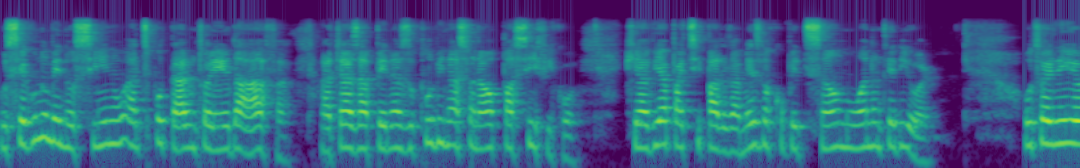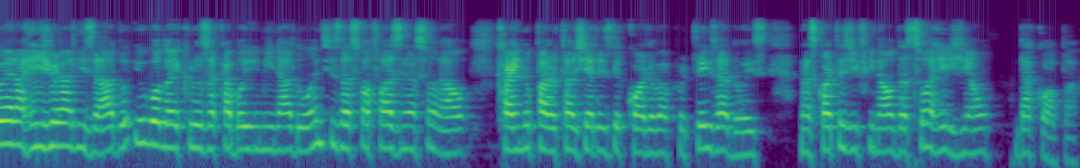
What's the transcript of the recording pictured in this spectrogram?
o segundo mendocino a disputar um torneio da AFA, atrás apenas do Clube Nacional Pacífico, que havia participado da mesma competição no ano anterior. O torneio era regionalizado e o Godoy Cruz acabou eliminado antes da sua fase nacional, caindo para o Tajeres de Córdoba por 3 a 2 nas quartas de final da sua região da Copa.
